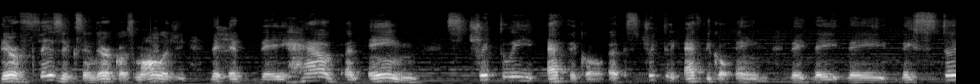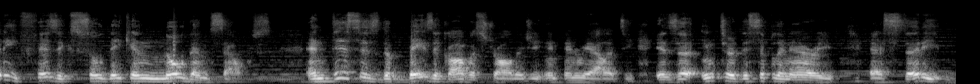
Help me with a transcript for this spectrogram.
Their physics and their cosmology they it, they have an aim strictly ethical, a strictly ethical aim. They, they, they, they study physics so they can know themselves. And this is the basic of astrology in, in reality. It's an interdisciplinary uh, study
